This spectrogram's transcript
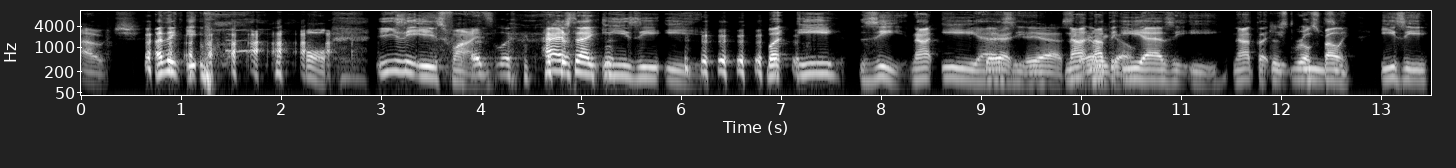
Ouch. I think e- oh, Easy E's fine. That's Hashtag Easy E, but E Z, not E as E. yes, not not the go. E as E, not the Just real easy. spelling. Easy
